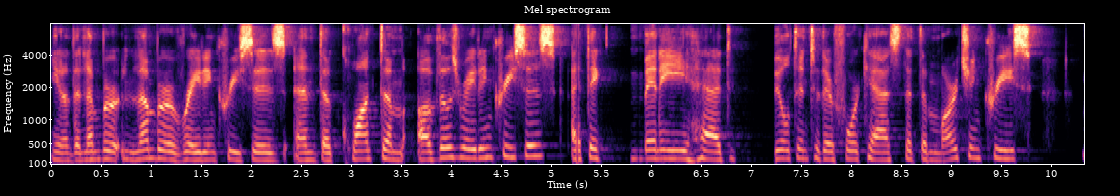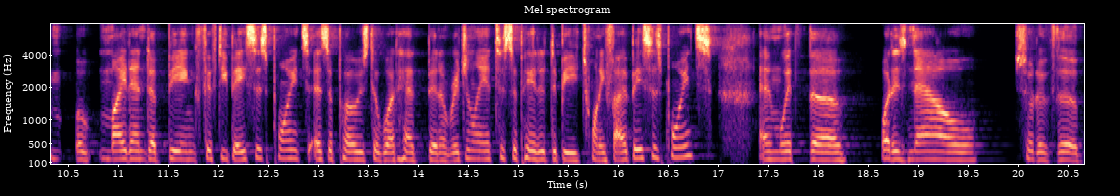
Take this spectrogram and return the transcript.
you know the number number of rate increases and the quantum of those rate increases. I think many had built into their forecast that the march increase might end up being 50 basis points as opposed to what had been originally anticipated to be 25 basis points. And with the what is now sort of the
